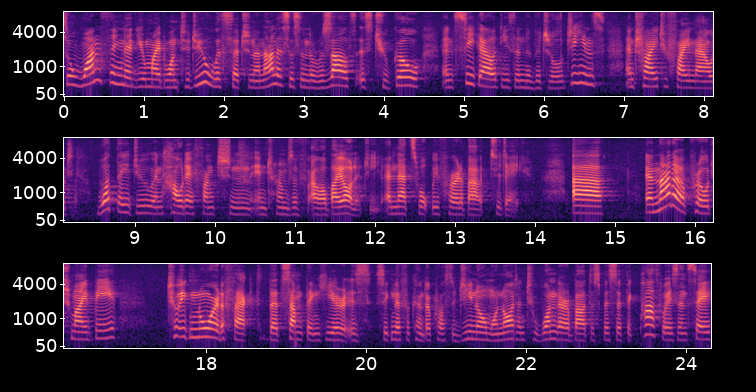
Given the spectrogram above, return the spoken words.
So one thing that you might want to do with such an analysis in the results is to go and seek out these individual genes and try to find out what they do and how they function in terms of our biology. And that's what we've heard about today. Uh, another approach might be to ignore the fact that something here is significant across the genome or not and to wonder about the specific pathways and say,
